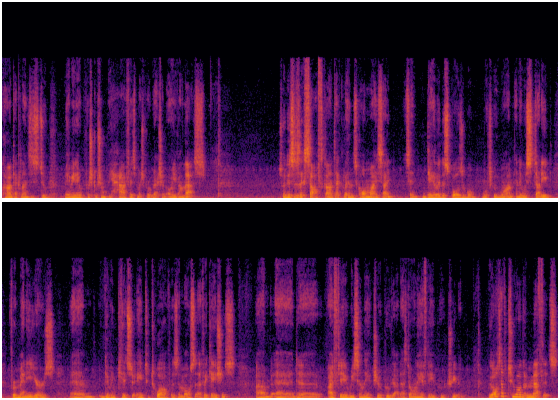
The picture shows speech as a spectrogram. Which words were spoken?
contact lenses to maybe their prescription will be half as much progression or even less. So this is a soft contact lens called MiSight. It's a daily disposable, which we want, and it was studied for many years. Um, giving kids to 8 to 12 is the most efficacious. Um, and uh, FDA recently actually approved that. That's the only FDA approved treatment. We also have two other methods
